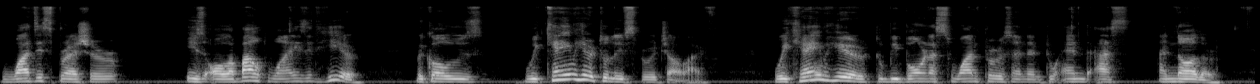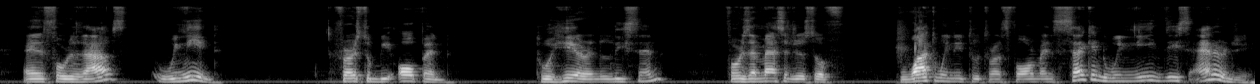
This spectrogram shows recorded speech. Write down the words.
what this pressure is all about. Why is it here? Because we came here to live spiritual life. We came here to be born as one person and to end as another. And for that, we need first to be open to hear and listen for the messages of what we need to transform. And second, we need this energy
